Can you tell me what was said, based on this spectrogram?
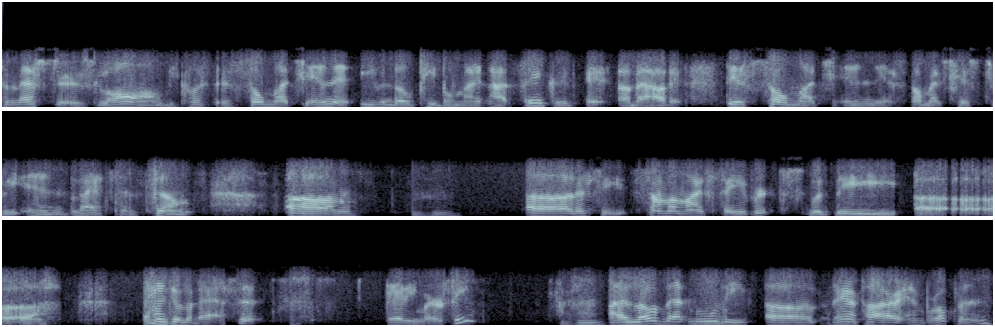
semesters long because there's so much in it, even though people might not think it, it, about it. There's so much in there, so much history in blacks in films. Um, Mhm. uh, let's see, some of my favorites would be uh, Angela Bassett, Eddie Murphy. Mhm. I love that movie, uh, Vampire in Brooklyn.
